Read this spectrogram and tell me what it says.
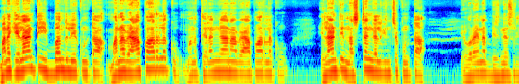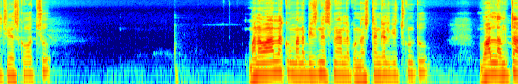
మనకు ఎలాంటి ఇబ్బంది లేకుండా మన వ్యాపారులకు మన తెలంగాణ వ్యాపారులకు ఎలాంటి నష్టం కలిగించకుండా ఎవరైనా బిజినెస్లు చేసుకోవచ్చు. మన వాళ్ళకు మన బిజినెస్ మ్యాన్లకు నష్టం కలిగించుకుంటూ వాళ్ళంతా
